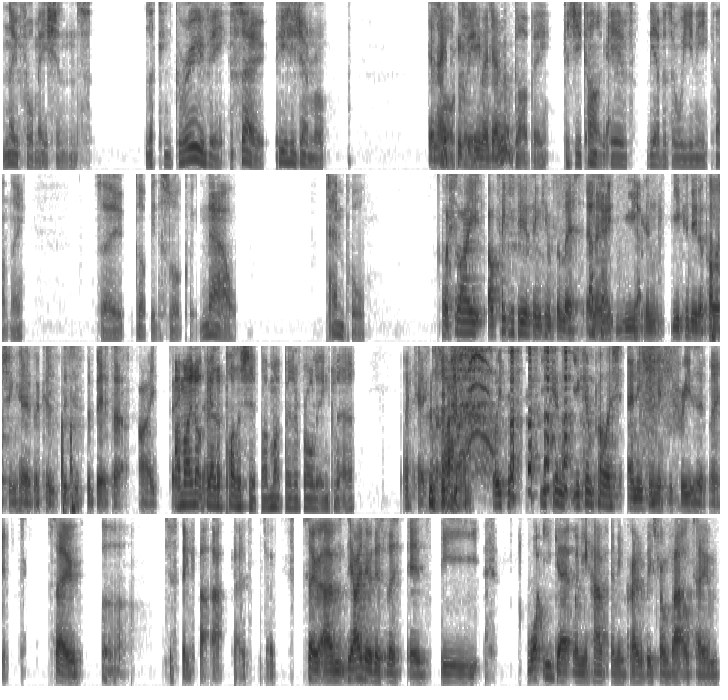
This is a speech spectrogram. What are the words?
No formations. Looking groovy. So who's your general? Don't know who should be my general. Gotta be because you can't Yeah. give the others are all unique, aren't they? So gotta be the Slaughter Queen. Now, Temple. Or shall I? I'll take you through the thinking for the list, and Okay, then you yeah. can you can do the polishing here because this is the bit that I. Don't I might not be able to polish it, but I might be able to roll it in glitter. Okay. Well, you can, you can you can polish anything if you freeze it, mate. So Ugh. just think about that, guys. So um, the idea of this list is the what you get when you have an incredibly strong battle tome,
